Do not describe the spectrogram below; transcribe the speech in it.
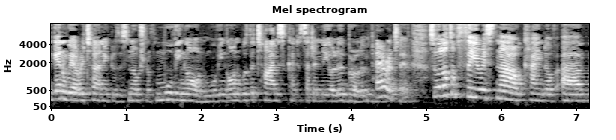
Again, we are returning to this notion of moving on, moving on with the times, kind of such a neoliberal imperative. Mm-hmm. So a lot of theorists now kind of um,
